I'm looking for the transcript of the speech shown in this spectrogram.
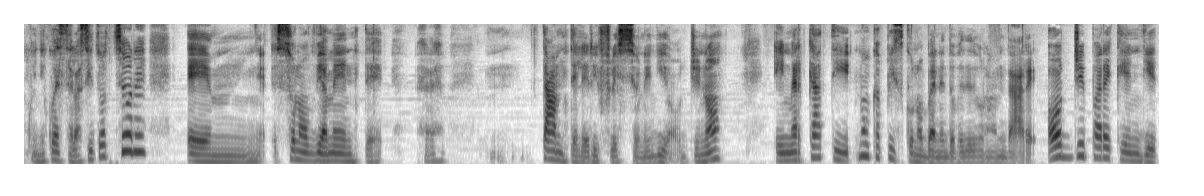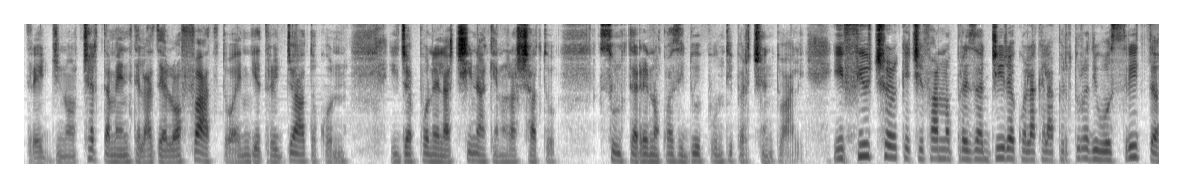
Quindi questa è la situazione e ehm, sono ovviamente eh, tante le riflessioni di oggi, no? E i mercati non capiscono bene dove devono andare. Oggi pare che indietreggino, certamente l'Asia lo ha fatto, ha indietreggiato con il Giappone e la Cina che hanno lasciato sul terreno quasi due punti percentuali. I future che ci fanno presagire quella che è l'apertura di Wall Street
